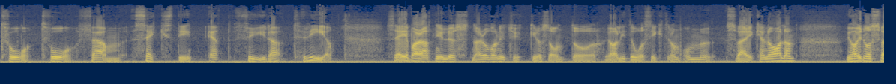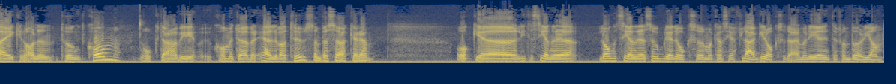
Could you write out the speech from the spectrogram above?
0225 60 143. Säg bara att ni lyssnar och vad ni tycker och sånt. Och jag har lite åsikter om, om eh, Sverigekanalen. Vi har ju då sverigekanalen.com och där har vi kommit över 11 000 besökare. Och eh, lite senare, långt senare så blev det också, man kan se flaggor också där. Men det är inte från början.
